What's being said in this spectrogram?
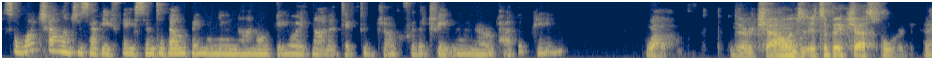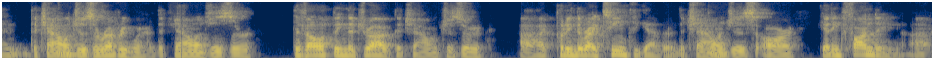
So, what challenges have you faced in developing a new non opioid, non addictive drug for the treatment of neuropathic pain? Well, there are challenges. It's a big chessboard, and the challenges are everywhere. The challenges are developing the drug. The challenges are uh, putting the right team together. The challenges are getting funding, uh,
